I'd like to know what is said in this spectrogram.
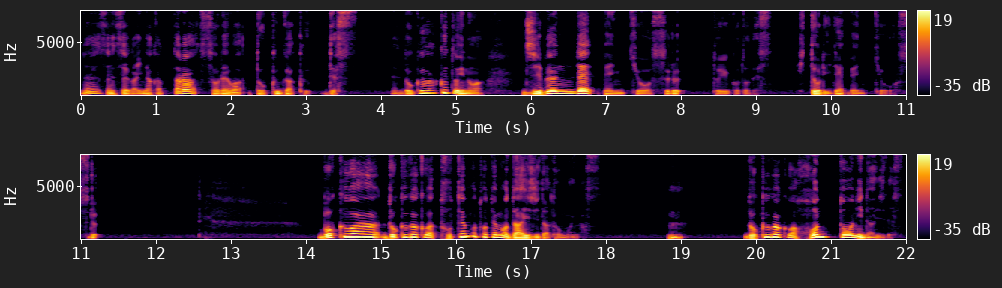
ね、先生がいなかったらそれは独学です。独学というのは自分で勉強するということです。一人で勉強する。僕は独学はとてもとても大事だと思います。うん。独学は本当に大事です。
